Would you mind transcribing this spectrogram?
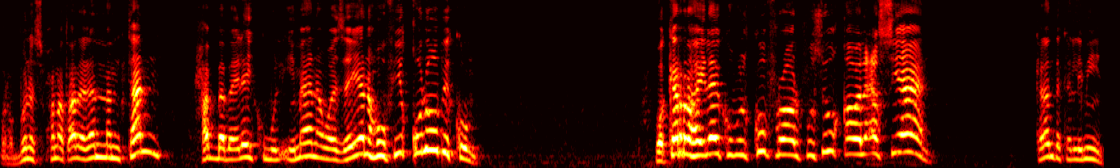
وربنا سبحانه وتعالى لما امتن حبب إليكم الإيمان وزينه في قلوبكم. وكره إليكم الكفر والفسوق والعصيان. الكلام ده كان لمين؟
